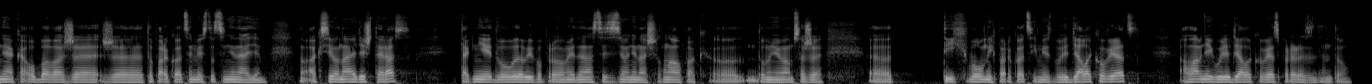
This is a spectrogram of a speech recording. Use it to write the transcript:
nejaká obava, že, že to parkovacie miesto si nenájdem. No ak si ho nájdeš teraz, tak nie je dôvod, aby po prvom 11. si ho nenašiel. Naopak, e, domnievam sa, že e, tých voľných parkovacích miest bude ďaleko viac a hlavne ich bude ďaleko viac pre rezidentov.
